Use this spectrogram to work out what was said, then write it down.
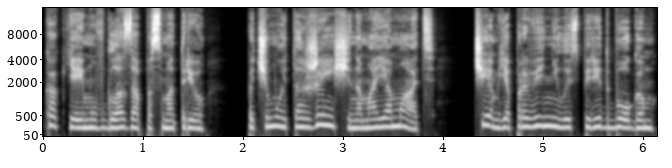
Как я ему в глаза посмотрю? Почему эта женщина моя мать? Чем я провинилась перед Богом?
